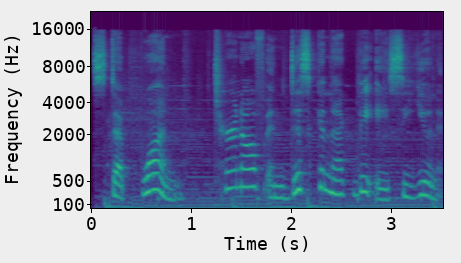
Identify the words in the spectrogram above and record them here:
Step 1. Turn off and disconnect the AC unit.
